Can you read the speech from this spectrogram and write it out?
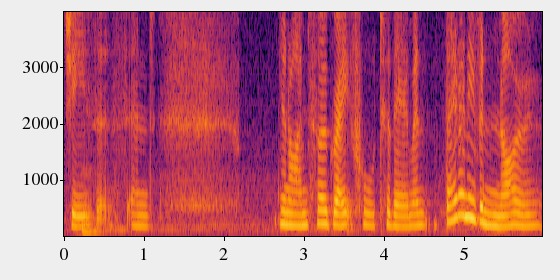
Jesus. Mm. And, you know, I'm so grateful to them. And they don't even know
